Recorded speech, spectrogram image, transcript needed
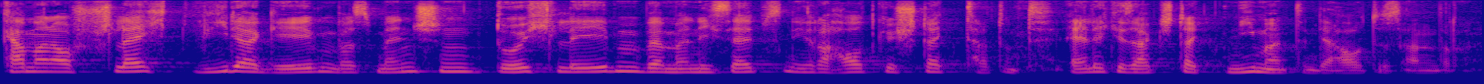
kann man auch schlecht wiedergeben, was Menschen durchleben, wenn man nicht selbst in ihre Haut gesteckt hat. Und ehrlich gesagt steckt niemand in der Haut des anderen.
